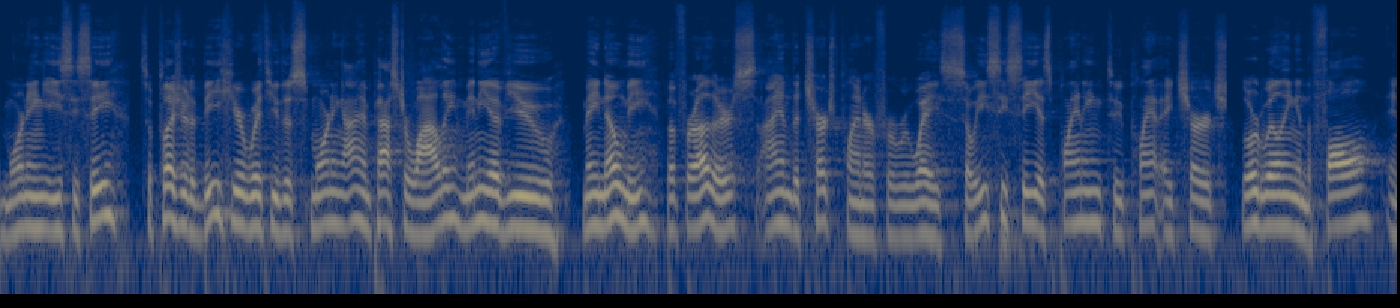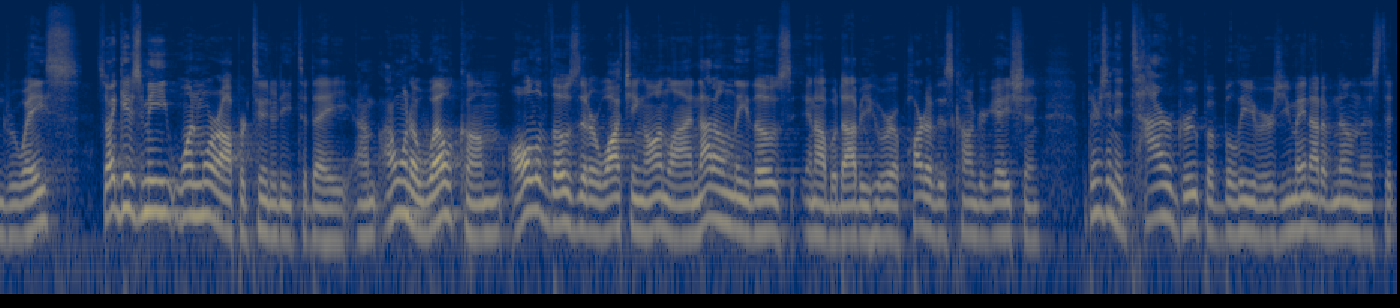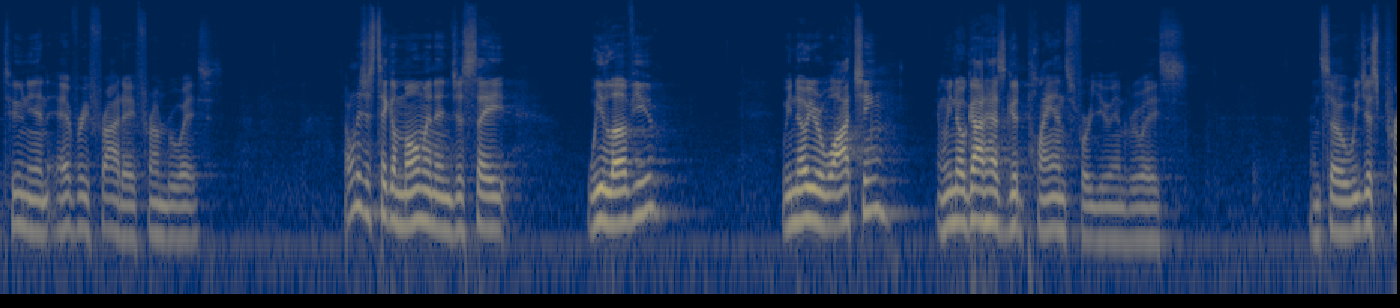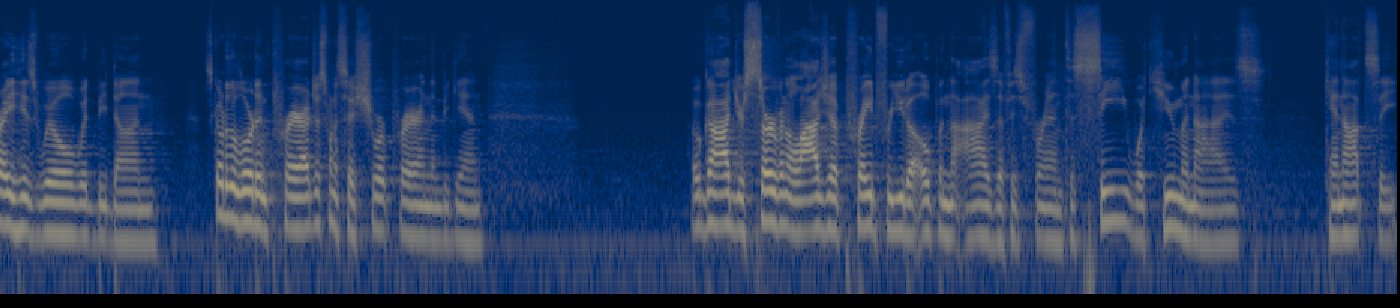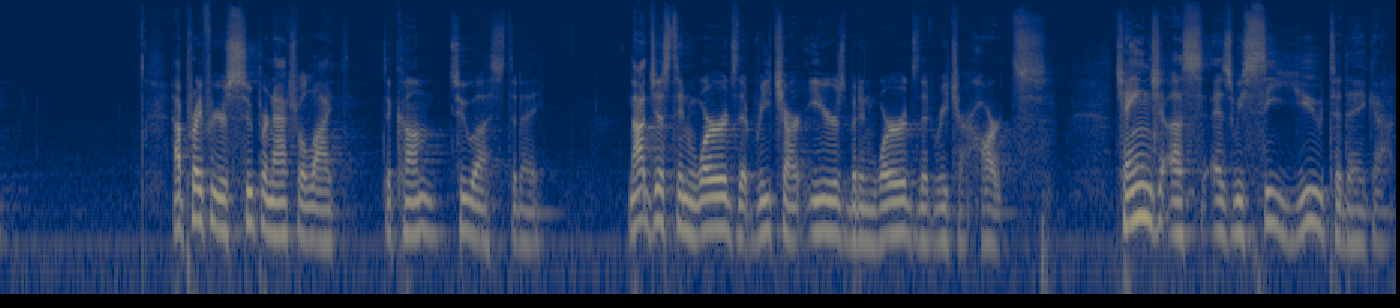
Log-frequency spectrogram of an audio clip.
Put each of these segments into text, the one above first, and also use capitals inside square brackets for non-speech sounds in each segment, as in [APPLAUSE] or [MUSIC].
Good morning, ECC. It's a pleasure to be here with you this morning. I am Pastor Wiley. Many of you may know me, but for others, I am the church planner for Ruwais. So ECC is planning to plant a church, Lord willing, in the fall in Ruwais. So that gives me one more opportunity today. Um, I want to welcome all of those that are watching online, not only those in Abu Dhabi who are a part of this congregation, but there's an entire group of believers, you may not have known this, that tune in every Friday from Ruwais. I want to just take a moment and just say, we love you. We know you're watching, and we know God has good plans for you in Ruwais. And so we just pray His will would be done. Let's go to the Lord in prayer. I just want to say a short prayer and then begin. Oh God, your servant Elijah prayed for you to open the eyes of his friend, to see what human eyes cannot see. I pray for your supernatural light to come to us today, not just in words that reach our ears, but in words that reach our hearts. Change us as we see you today, God.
